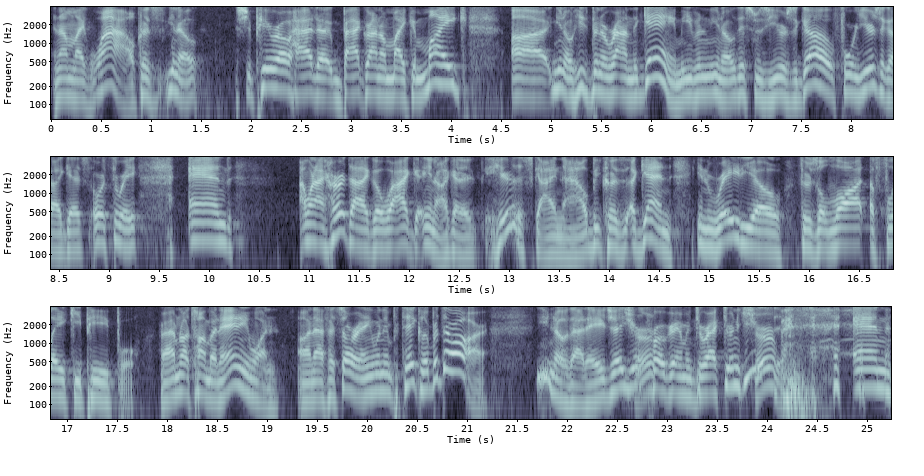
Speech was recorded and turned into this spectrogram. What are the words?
And I'm like, wow, because, you know, Shapiro had a background on Mike and Mike. Uh, you know, he's been around the game. Even, you know, this was years ago, four years ago, I guess, or three. And when I heard that, I go, well, I, you know, I got to hear this guy now because, again, in radio, there's a lot of flaky people. Right? I'm not talking about anyone on FSR anyone in particular, but there are. You know that, AJ. You're a programming director in Sure. Houston. and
